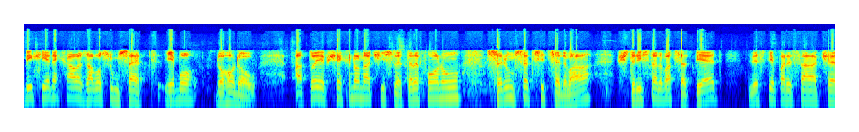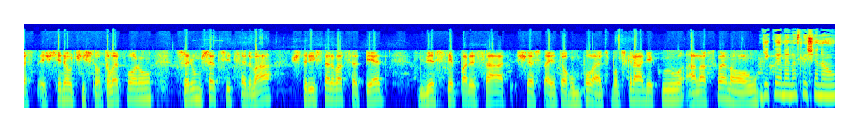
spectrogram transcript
bych je nechal za 800, jebo dohodou. A to je všechno na čísle telefonu 732 425 256. Ještě jednou číslo telefonu 732 425 256 a je to Humpolec. Moc krát děkuju a nashledanou. Děkujeme naslyšenou.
